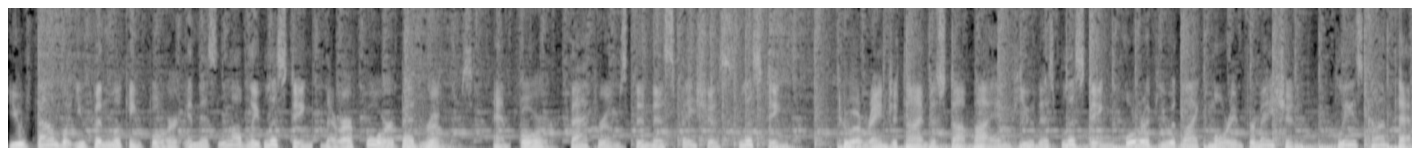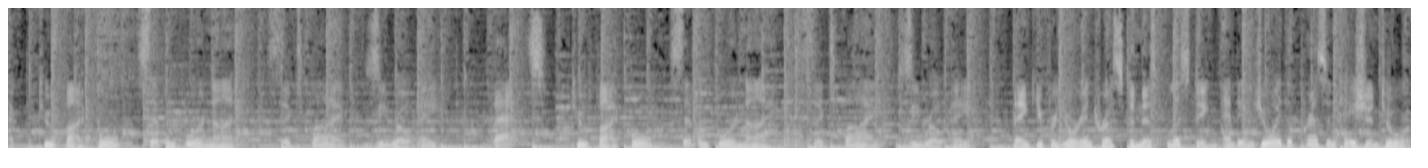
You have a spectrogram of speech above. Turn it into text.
You've found what you've been looking for in this lovely listing. There are four bedrooms and four bathrooms in this spacious listing. To arrange a time to stop by and view this listing, or if you would like more information, please contact 254 749 6508. That's 254 749 6508. Thank you for your interest in this listing and enjoy the presentation tour.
